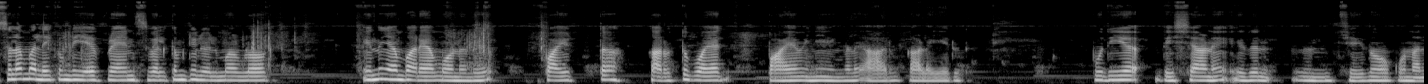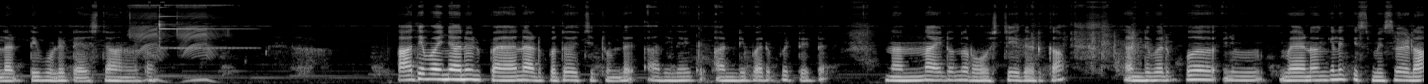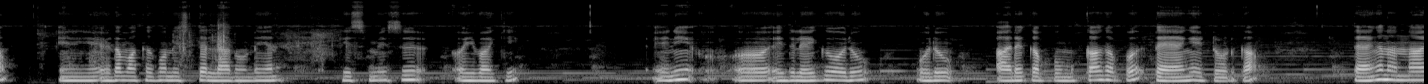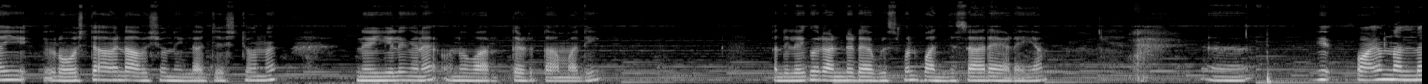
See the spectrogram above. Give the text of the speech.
അസ്സാം വലൈക്കും dear friends. Welcome to ലുൽമ vlog. ഇന്ന് ഞാൻ പറയാൻ പോണത് പഴുത്ത കറുത്തു പോയ പായം ഇനി നിങ്ങൾ ആരും കളയരുത്. പുതിയ ഡിഷാണ്. ഇത് ചെയ്തു നോക്കൂ. നല്ല അടിപൊളി ടേസ്റ്റാണ് കേട്ടോ. ആദ്യമായി ഞാനൊരു പാൻ അടുപ്പത്ത് വെച്ചിട്ടുണ്ട്. അതിലേക്ക് അണ്ടിപ്പരിപ്പ് ഇട്ടിട്ട് നന്നായിട്ടൊന്ന് റോസ്റ്റ് ചെയ്തെടുക്കാം. അണ്ടിപ്പരിപ്പ് വേണമെങ്കിൽ കിസ്മിസും ഇടാം. ഇവിടെ മക്കൾക്കൊന്നും ഇഷ്ടമല്ല അതുകൊണ്ട് ഞാൻ കിസ്മിസ് ഒഴിവാക്കി. ഇനി ഇതിലേക്ക് ഒരു ഒരു അര കപ്പ് മുക്കാൽ കപ്പ് തേങ്ങ ഇട്ട് കൊടുക്കാം. തേങ്ങ നന്നായി റോസ്റ്റ് ആവേണ്ട ആവശ്യമൊന്നുമില്ല. ജസ്റ്റ് ഒന്ന് നെയ്യിൽ ഇങ്ങനെ ഒന്ന് വറുത്തെടുത്താൽ മതി. അതിലേക്ക് രണ്ട് ടേബിൾ സ്പൂൺ പഞ്ചസാര ആഡ് ചെയ്യാം. ഈ പഴം നല്ല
